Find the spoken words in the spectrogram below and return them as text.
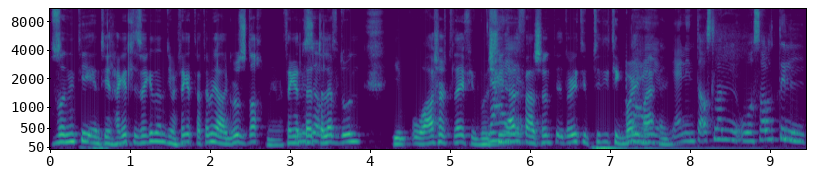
خصوصا إن انت انت الحاجات اللي زي كده انت محتاجة تعتمدي على جروس ضخم يعني محتاجة بالظبط. 3000 دول يبقوا 10000 يبقوا ده 20000 حقيقة. عشان تقدري تبتدي تكبري. يعني. يعني أنت أصلا وصلت ال...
